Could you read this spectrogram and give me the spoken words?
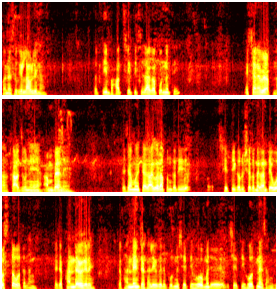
फणस वगैरे लावले ना तर ती भात शेतीची जागा पूर्ण ती याच्याने व्यापणार काजूने आंब्याने. त्याच्यामुळे त्या जागेवर आपण कधी शेती करू शकत नाही कारण ते वस्त होतं ना त्याच्या फांद्या वगैरे. त्या फांद्यांच्या खाली वगैरे पूर्ण शेती हो म्हणजे शेती होत नाही चांगली.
